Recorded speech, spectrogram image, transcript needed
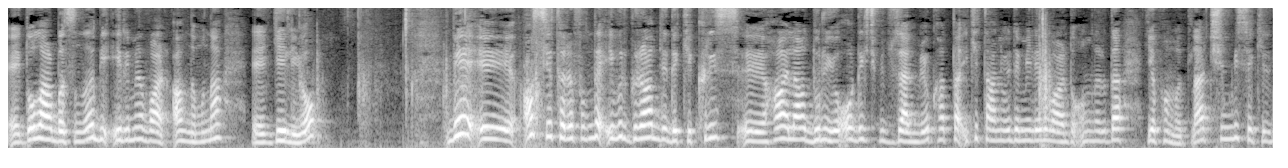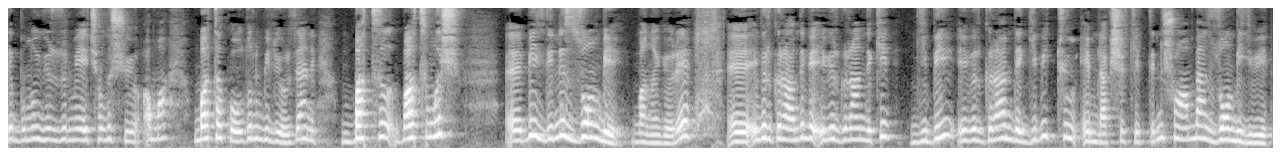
e, dolar bazında da bir erime var anlamına e, geliyor. Ve e, Asya tarafında Evergrande'deki kriz e, hala duruyor. Orada hiçbir düzelme yok. Hatta iki tane ödemeleri vardı. Onları da yapamadılar. Çin bir şekilde bunu yüzdürmeye çalışıyor ama batak olduğunu biliyoruz. Yani batı, batmış e, bildiğiniz zombi bana göre. E, Evergrande ve Evergrande'deki gibi Evergrande gibi tüm emlak şirketlerini şu an ben zombi gibi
